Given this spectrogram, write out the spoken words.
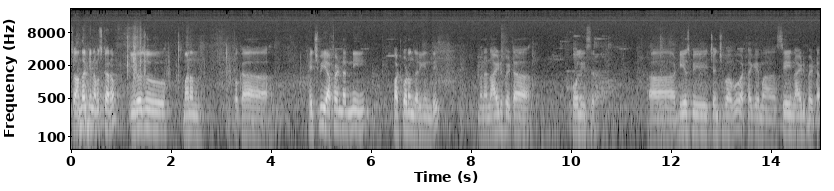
సో అందరికీ నమస్కారం. ఈరోజు మనం ఒక హెచ్బి అఫెండర్ని పట్టుకోవడం జరిగింది. మన నాయుడుపేట పోలీస్ డిఎస్పి చెంచుబాబు అట్లాగే మా సిఐ నాయుడుపేట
